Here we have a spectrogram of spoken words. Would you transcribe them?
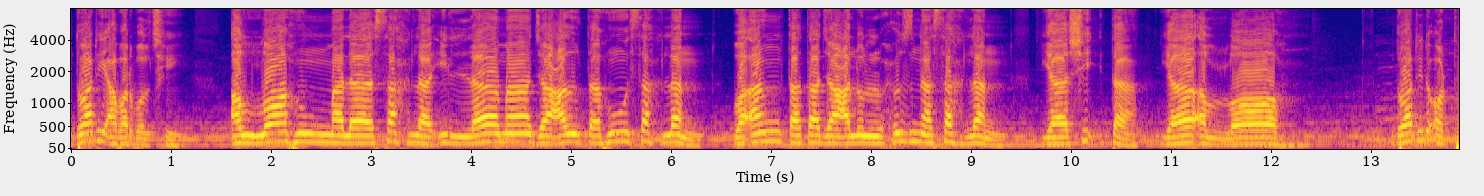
দোয়াটি আবার বলছি লা ইল্লা মা ওয়া হুজনা দোয়াটির অর্থ,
